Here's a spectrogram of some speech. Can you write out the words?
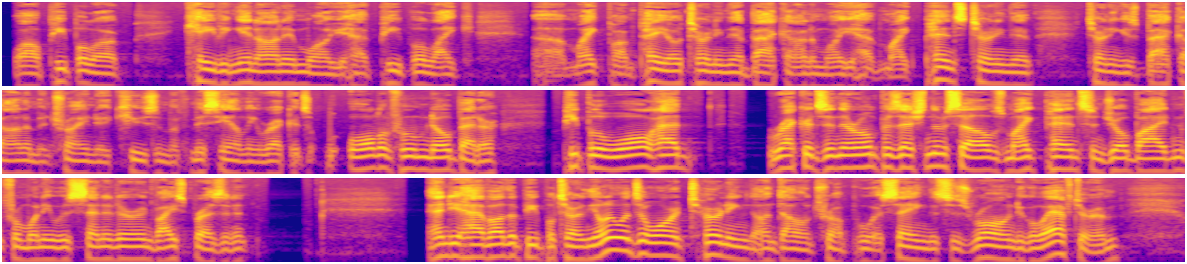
while people are caving in on him, while you have people like uh, Mike Pompeo turning their back on him, while you have Mike Pence turning their, turning his back on him and trying to accuse him of mishandling records, all of whom know better. People who all had records in their own possession themselves, Mike Pence and Joe Biden from when he was senator and vice president and you have other people turning. The only ones who aren't turning on Donald Trump, who are saying this is wrong to go after him,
